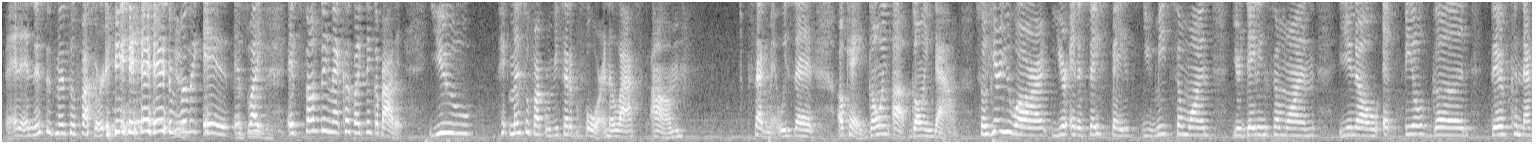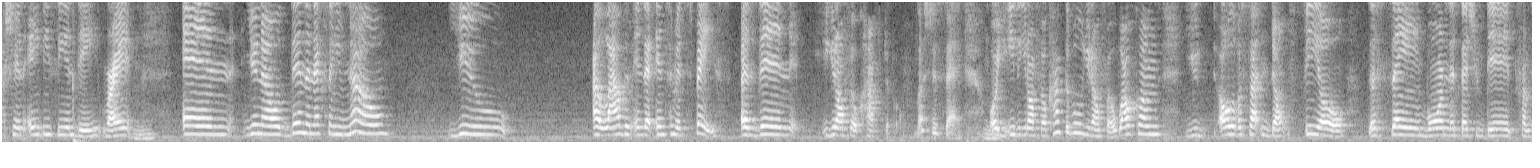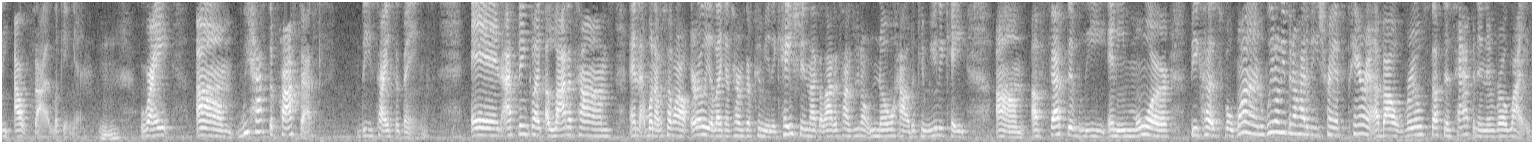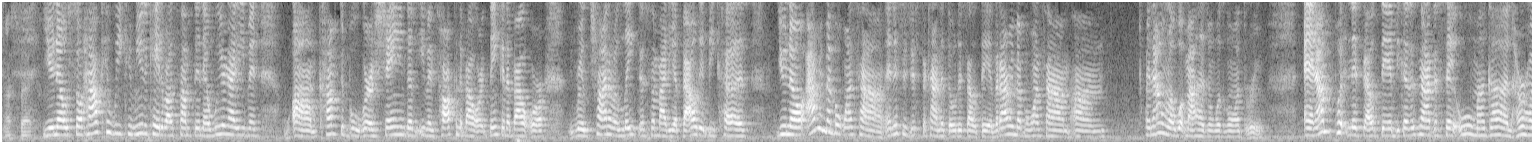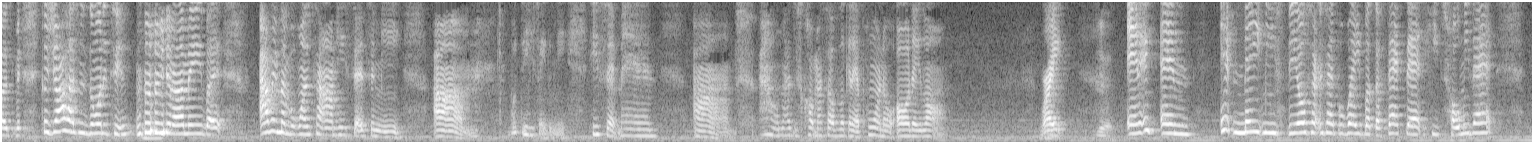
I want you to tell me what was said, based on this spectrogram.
and this is mental fuckery. it Yeah. really is. It's like it's something that because like think about it. You mental fuckery. We said it before in the last um segment. We said, okay, going up, going down. So here you are, you're in a safe space, you meet someone, you're dating someone, you know, it feels good, there's connection, A, B, C, and D, right? Mm-hmm. And, you know, then the next thing you know, you allow them in that intimate space and then you don't feel comfortable let's just say or you either you don't feel comfortable you don't feel welcomed you all of a sudden don't feel the same warmness that you did from the outside looking in. Mm-hmm. Right? Um, we have to process these types of things. And I think like a lot of times, and when I was talking about earlier, like in terms of communication, like a lot of times we don't know how to communicate um, effectively anymore because for one, we don't even know how to be transparent about real stuff that's happening in real life. That's facts. You know, so how can we communicate about something that we're not even um, comfortable, we're ashamed of even talking about or thinking about or re- trying to relate to somebody about it because you know, I remember one time, and this is just to kind of throw this out there, but I remember one time, um, and I don't know what my husband was going through. And I'm putting this out there because it's not to say, oh my God, her husband, because y'all husband's doing it too. you know what I mean? But I remember one time he said to me, um, what did he say to me? He said, man, um, I don't know, I just caught myself looking at porno all day long. Right? Yeah. And it, and, it made me feel certain type of way but the fact that he told me that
